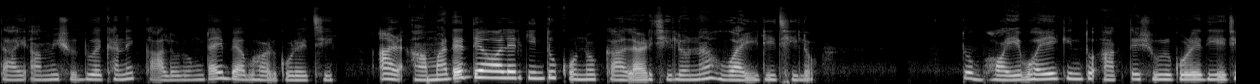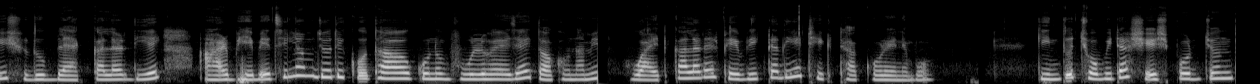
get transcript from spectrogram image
তাই আমি শুধু এখানে কালো রঙটাই ব্যবহার করেছি। আর আমাদের দেওয়ালের কিন্তু কোনো কালার ছিল না হোয়াইটই ছিল। তো ভয়ে ভয়ে কিন্তু আঁকতে শুরু করে দিয়েছি শুধু ব্ল্যাক কালার দিয়েই। আর ভেবেছিলাম যদি কোথাও কোনো ভুল হয়ে যায়, তখন আমি হোয়াইট কালারের ফেব্রিকটা দিয়ে ঠিকঠাক করে নেব। কিন্তু ছবিটা শেষ পর্যন্ত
